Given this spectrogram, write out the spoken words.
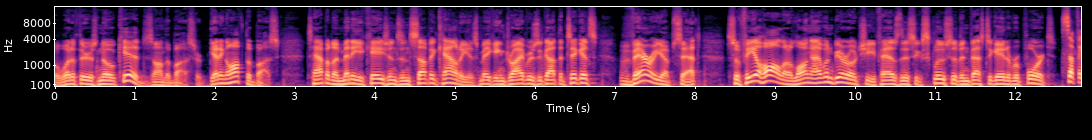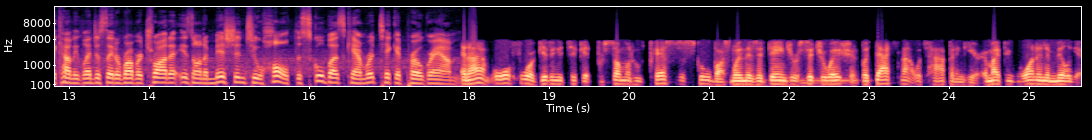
But what if there's no kids on the bus or getting off the bus? It's happened on many occasions in Suffolk County. It's making drivers who got the tickets very upset. Sophia Hall, our Long Island bureau chief, has this exclusive investigative report. Suffolk County legislator Robert Trotta is on a mission to halt the school bus camera ticket program. And I am all for giving a ticket for someone who passes a school bus when there's a dangerous situation. But that's not what's happening here. It might be one in a million.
